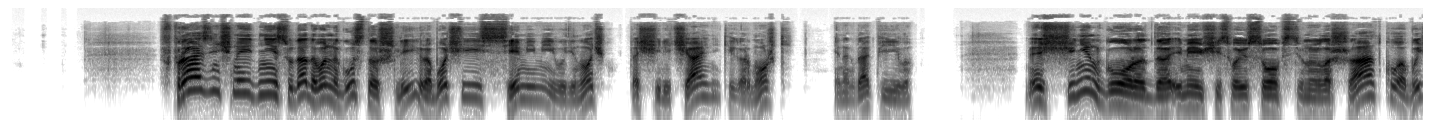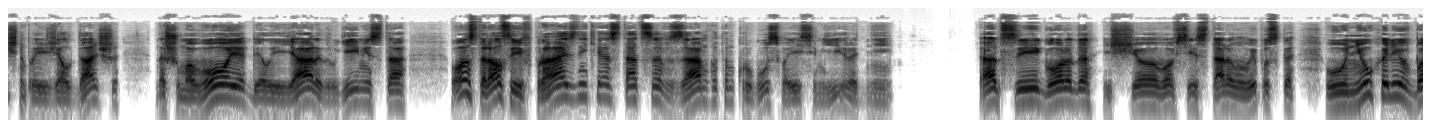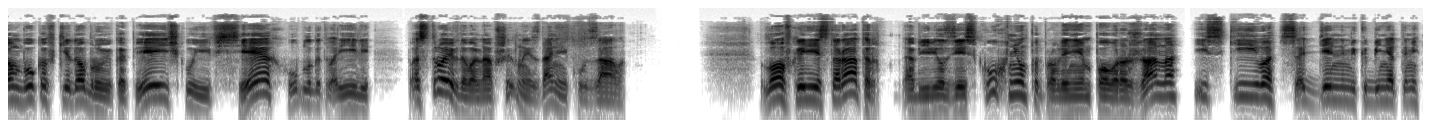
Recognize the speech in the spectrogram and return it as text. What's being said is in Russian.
В праздничные дни сюда довольно густо шли рабочие с семьями и в одиночку, тащили чайники, гармошки, иногда пиво. Мещанин города, имеющий свою собственную лошадку, обычно проезжал дальше, на Шумовое, Белые Яры, другие места. Он старался и в празднике остаться в замкнутом кругу своей семьи и родни. Отцы города, еще вовсе старого выпуска, унюхали в бамбуковке добрую копеечку и всех ублаготворили, построив довольно обширное здание курзала. Ловкий ресторатор объявил здесь кухню под правлением повара Жанна из Киева с отдельными кабинетами.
